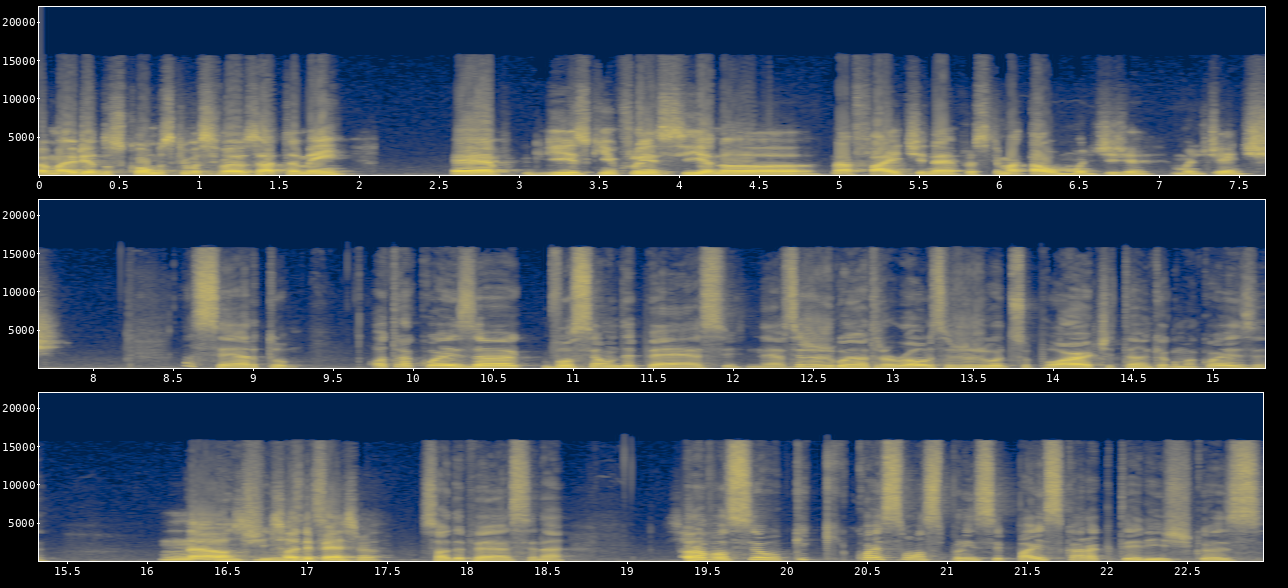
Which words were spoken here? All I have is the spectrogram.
a maioria dos combos que você vai usar também. É isso que influencia no, na fight, né? Pra você matar um monte de, um monte de gente. Tá certo. Outra coisa, você é um DPS, né? Você já jogou em outra role? Você já jogou de suporte, tanque, alguma coisa? Não, só DPS assim. mesmo. Só DPS, né? Pra você, o que, que- quais são as principais características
